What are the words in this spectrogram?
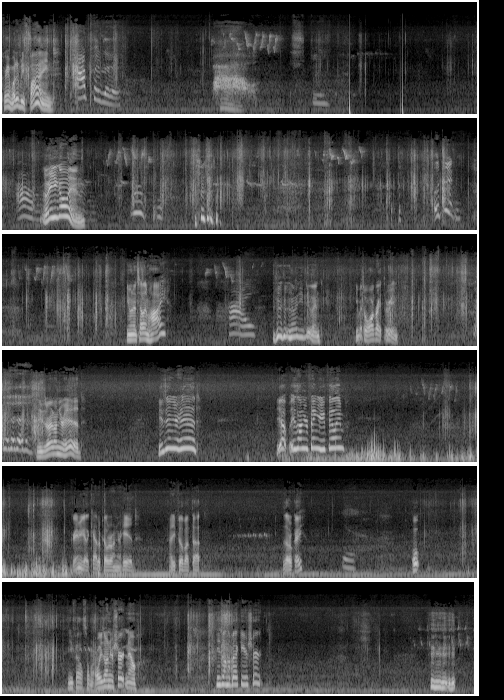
Graham, what did we find? Caterpillar. Wow. Ow. Where are you going? You want to tell him hi? Hi. what are you doing? You about to walk right through him. He's right on your head. He's in your head. Yep, he's on your finger. You feel him? Graham, you got a caterpillar on your head. How do you feel about that? Is that okay? yeah. Oh. He fell somewhere. Oh, he's on your shirt now. He's on the back of your shirt.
